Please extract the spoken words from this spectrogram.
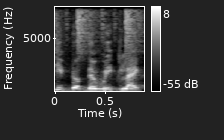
Keep up the weak like.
